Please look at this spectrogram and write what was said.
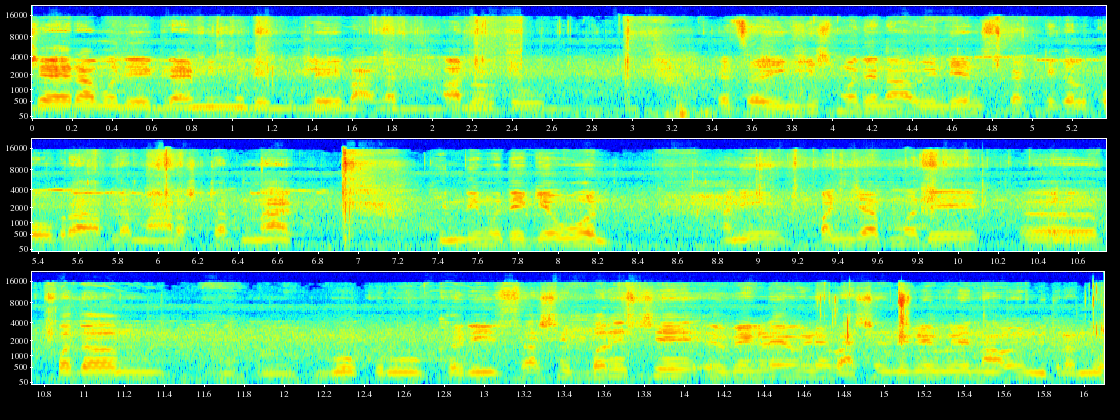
शहरामध्ये ग्रामीणमध्ये कुठल्याही भागात आढळतो. त्याचं इंग्लिशमध्ये नाव इंडियन स्पॅक्टिकल कोबरा आपल्या महाराष्ट्रात नाग हिंदीमध्ये गेवण आणि पंजाबमध्ये पदम गोखरू खरीस असे बरेचसे वेगळ्या वेगळ्या भाषेत वेगळे वेगळे नाव आहे मित्रांनो.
